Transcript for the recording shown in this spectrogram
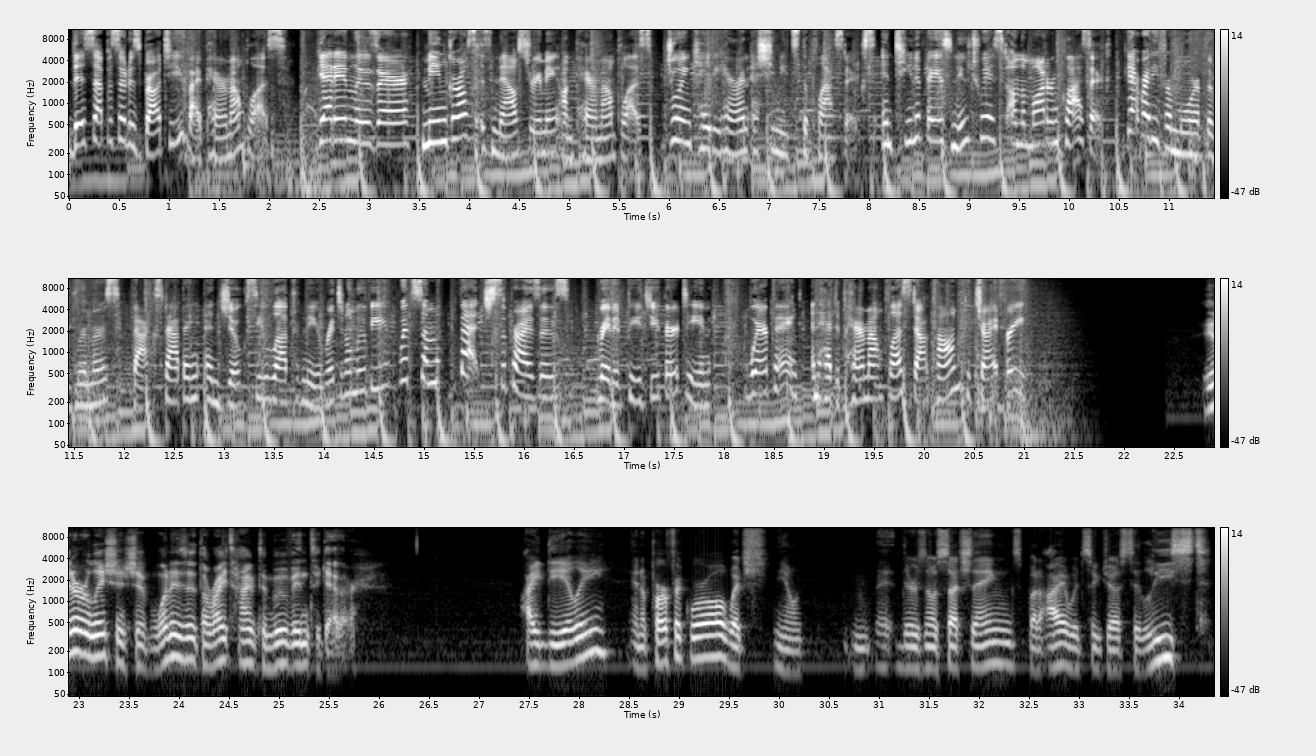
This episode is brought to you by Paramount Plus. Get in, loser! Mean Girls is now streaming on Paramount Plus. Join Cady Heron as she meets the plastics in Tina Fey's new twist on the modern classic. Get ready for more of the rumors, backstabbing, and jokes you loved from the original movie with some fetch surprises. Rated PG 13. Wear pink and head to ParamountPlus.com to try it free. In a relationship, when is it the right time to move in together? ideally in a perfect world which you know eh, there's no such things but i would suggest at least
